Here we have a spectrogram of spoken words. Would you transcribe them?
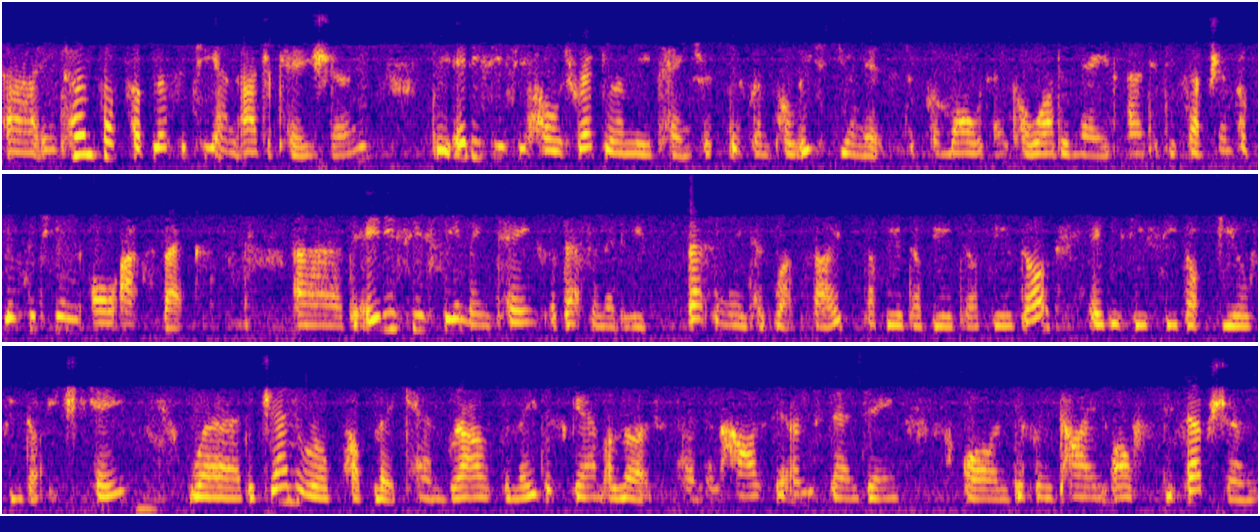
Uh, in terms of publicity and education, the ADCC holds regular meetings with different police units to promote and coordinate anti-deception publicity in all aspects. Uh, the ADCC maintains a designated, designated website, www.adcc.gov.hk, where the general public can browse the latest scam alerts and enhance their understanding on different kinds of deception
